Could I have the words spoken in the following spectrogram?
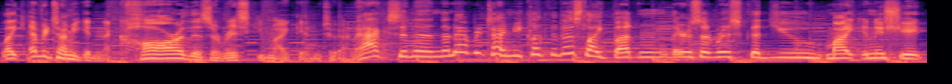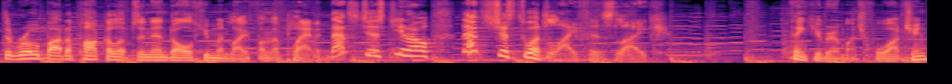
like every time you get in a car, there's a risk you might get into an accident. And every time you click the dislike button, there's a risk that you might initiate the robot apocalypse and end all human life on the planet. That's just, you know, that's just what life is like. Thank you very much for watching.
